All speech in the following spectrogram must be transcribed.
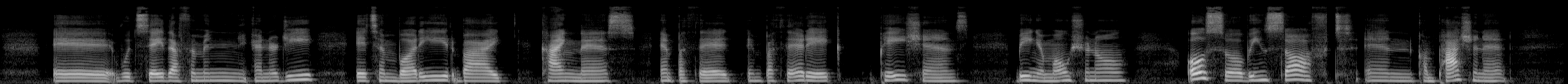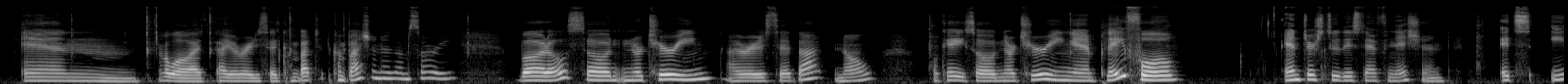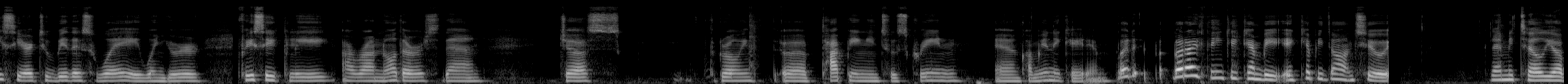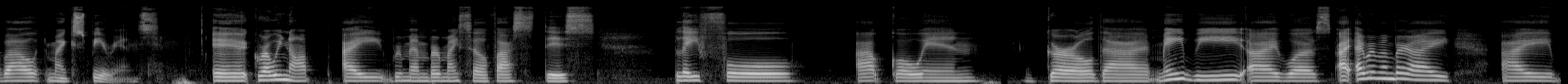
uh, would say that feminine energy it's embodied by kindness empathetic empathetic patience being emotional also being soft and compassionate and oh well i, I already said compa- compassionate i'm sorry but also nurturing i already said that no Okay, so nurturing and playful enters to this definition. It's easier to be this way when you're physically around others than just throwing uh, tapping into screen and communicating. But but I think it can be it can be done too. Let me tell you about my experience. Uh, growing up, I remember myself as this playful, outgoing girl that maybe I was I, I remember I I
